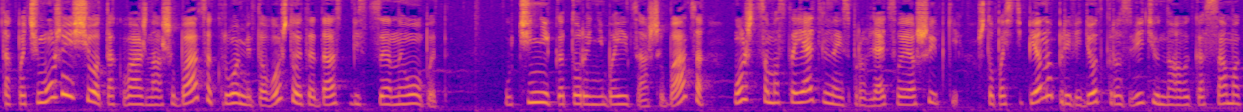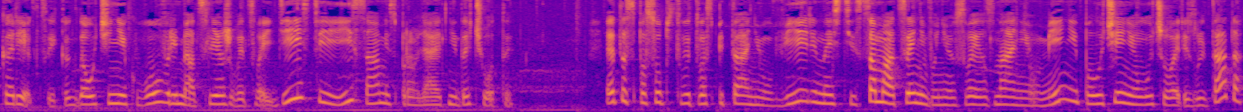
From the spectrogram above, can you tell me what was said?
Так почему же еще так важно ошибаться, кроме того, что это даст бесценный опыт? Ученик, который не боится ошибаться, может самостоятельно исправлять свои ошибки, что постепенно приведет к развитию навыка самокоррекции, когда ученик вовремя отслеживает свои действия и сам исправляет недочеты. Это способствует воспитанию уверенности, самооцениванию своих знаний и умений, получению лучшего результата,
